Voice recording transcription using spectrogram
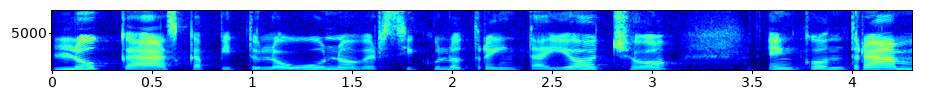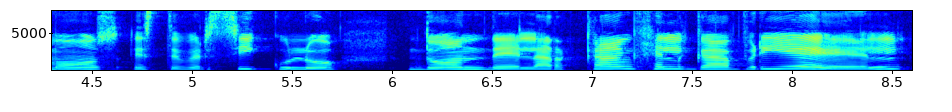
Lucas capítulo 1, versículo 38, encontramos este versículo donde el arcángel Gabriel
